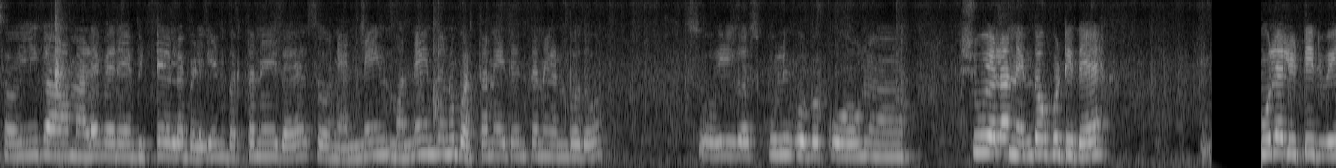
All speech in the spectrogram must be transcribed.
so ಈಗ ಮಳೆ ಬೇರೆ, ಬಿಟ್ಟೆ ಎಲ್ಲ ಬೆಳಗ್ಗೆಯಿಂದ ಬರ್ತಾನೆ ಇದೆ. ಸೊ ನೆನ್ನೆ, ಮೊನ್ನೆಯಿಂದನೂ ಬರ್ತಾನೆ ಇದೆ ಅಂತಲೇ ಅನ್ಬೋದು. ಸೊ ಈಗ ಸ್ಕೂಲಿಗೆ ಹೋಗ್ಬೇಕು ಅವನು ಶೂ ಎಲ್ಲ ನೆಂದೋಗ್ಬಿಟ್ಟಿದೆ. ಮೂಲೆಯಲ್ಲಿ ಇಟ್ಟಿದ್ವಿ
